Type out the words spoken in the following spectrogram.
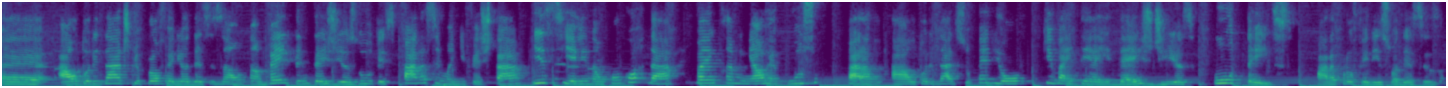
é, a autoridade que proferiu a decisão também tem três dias úteis para se manifestar, e se ele não concordar, vai encaminhar o recurso para a autoridade superior, que vai ter aí dez dias úteis para proferir sua decisão.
